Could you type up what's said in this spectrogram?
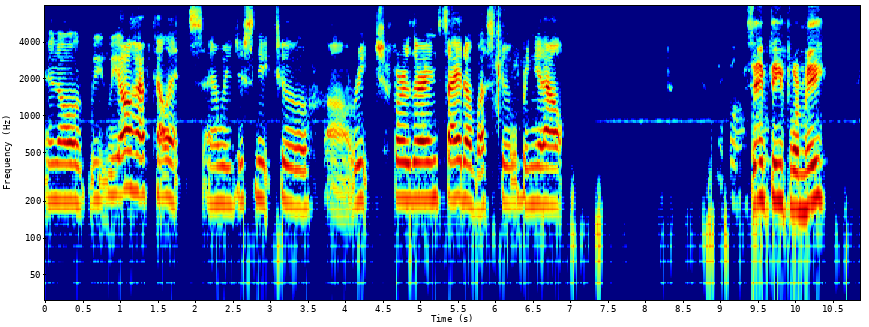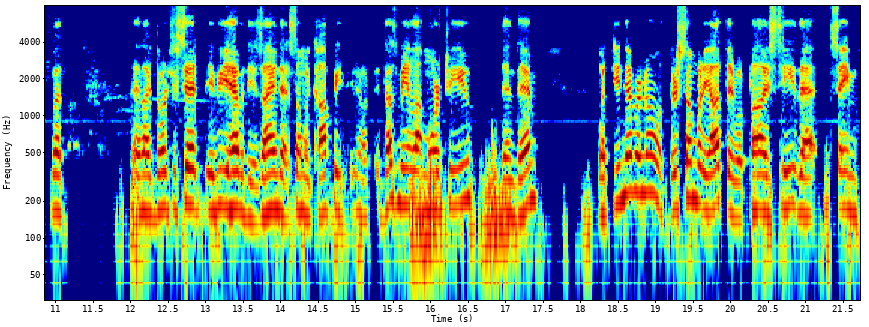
you know we, we all have talents and we just need to uh, reach further inside of us to bring it out Same thing for me, but and like Dorothy said, if you have a design that someone copied, you know, it does mean a lot more to you than them. But you never know. There's somebody out there will probably see that same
